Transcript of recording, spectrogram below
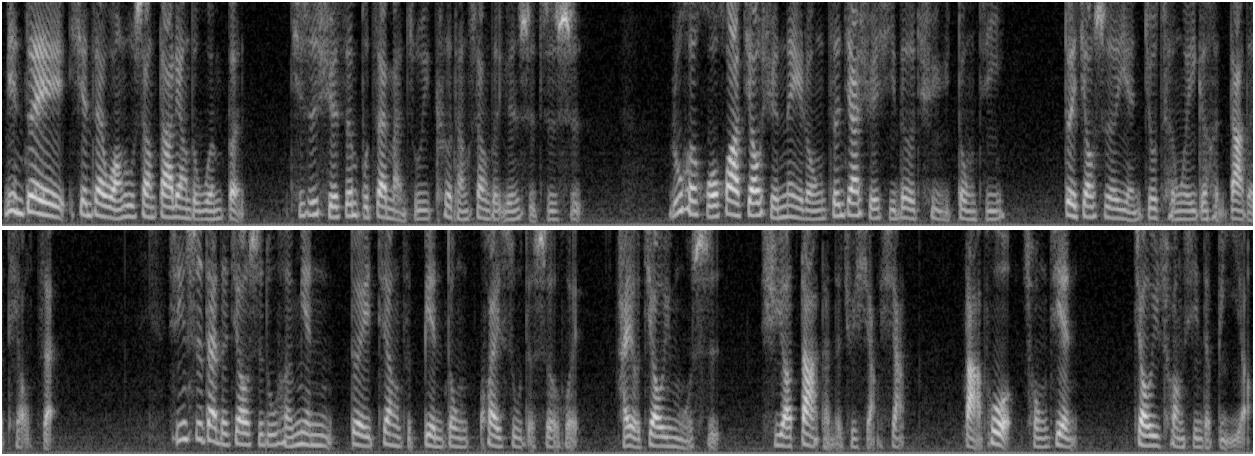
面对现在网络上大量的文本，其实学生不再满足于课堂上的原始知识，如何活化教学内容，增加学习乐趣与动机，对教师而言就成为一个很大的挑战。新时代的教师如何面对这样子变动快速的社会，还有教育模式，需要大胆的去想象，打破重建教育创新的必要。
